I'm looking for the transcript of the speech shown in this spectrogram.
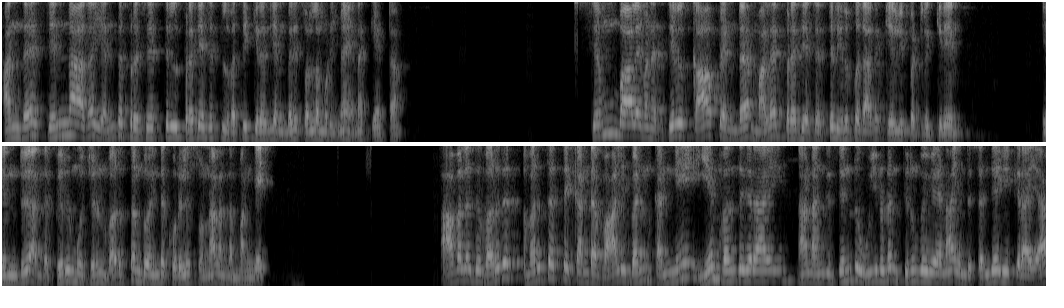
அந்த சென்னாக எந்த பிரதேசத்தில் பிரதேசத்தில் வசிக்கிறது என்பதை சொல்ல முடியுமா என கேட்டான். செம்பாலைவனத்தில் காப் என்ற மலை பிரதேசத்தில் இருப்பதாக கேள்விப்பட்டிருக்கிறேன் என்று அந்த பெருமூச்சுடன் வருத்தம் தோய்ந்த குரலில் சொன்னால் அந்த மங்கை. அவளது வருத வருத்தத்தை கண்ட வாலிபன் கண்ணே ஏன் வருந்துகிறாய்? நான் அங்கு சென்று உயிருடன் திரும்புவேனா என்று சந்தேகிக்கிறாயா?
